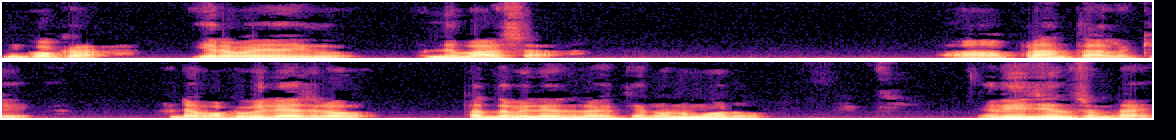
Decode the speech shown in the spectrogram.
ఇంకొక ఇరవై ఐదు నివాస ప్రాంతాలకి అంటే ఒక విలేజ్లో పెద్ద విలేజ్లో అయితే రెండు మూడు రీజియన్స్ ఉంటాయి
